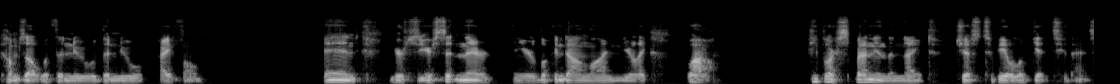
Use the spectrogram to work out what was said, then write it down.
comes out with the new the new iPhone, and you're you're sitting there and you're looking down line and you're like, wow, people are spending the night just to be able to get to that.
